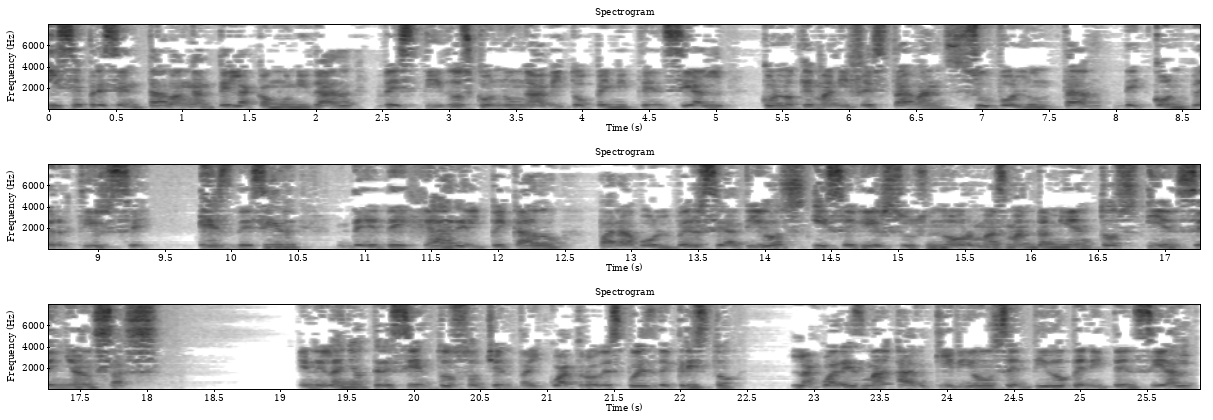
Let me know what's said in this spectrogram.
y se presentaban ante la comunidad vestidos con un hábito penitencial con lo que manifestaban su voluntad de convertirse, es decir, de dejar el pecado para volverse a Dios y seguir sus normas, mandamientos y enseñanzas. En el año 384 después de Cristo, la cuaresma adquirió un sentido penitencial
